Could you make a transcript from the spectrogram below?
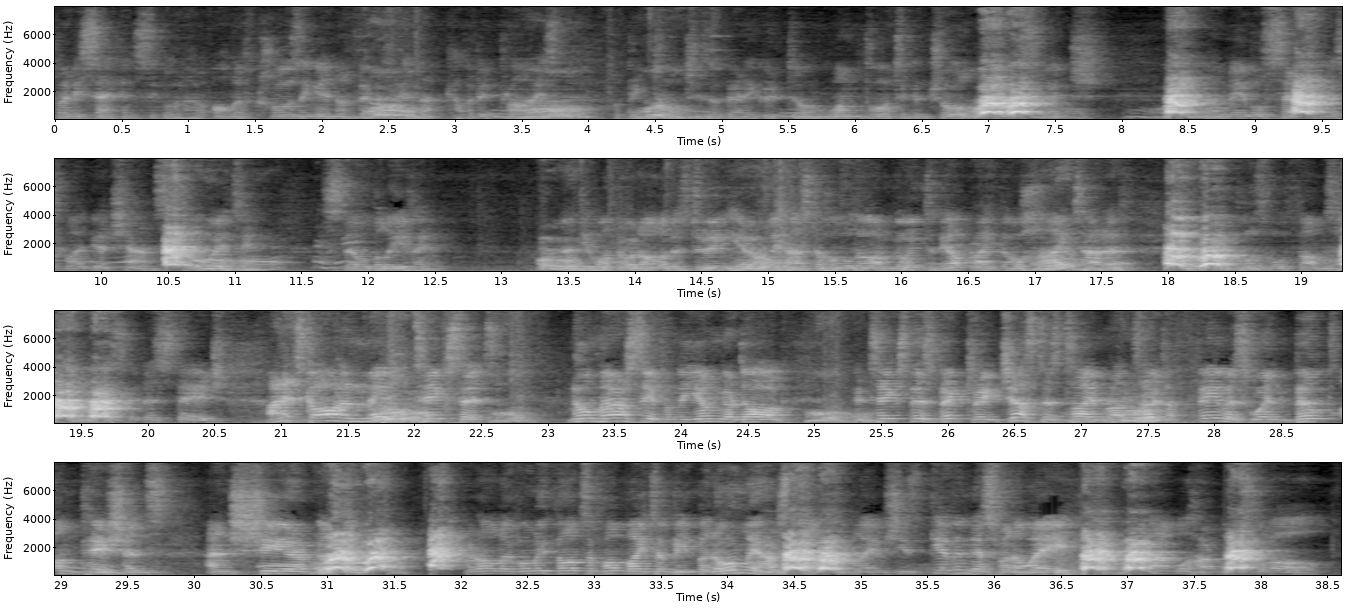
20 seconds to go now. Olive closing in on victory in that coveted prize. But Big told is a very good dog. One paw to control, switch. Now Mabel sensing this might be a chance. Still waiting, still believing. And you wonder what Olive is doing here. Only has to hold on. Going to the upright though. High tariff. Opposable thumbs. High risk at this stage. And it's gone and Mabel takes it. No mercy from the younger dog, who takes this victory just as time runs out. A famous win built on patience and sheer belief. For Olive only thoughts of what might have been, but only herself to blame. She's given this one away. That will hurt most of all.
